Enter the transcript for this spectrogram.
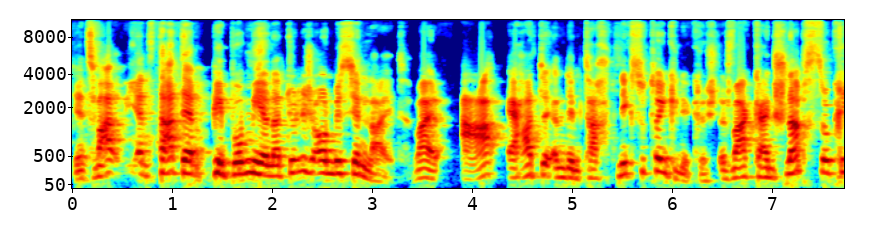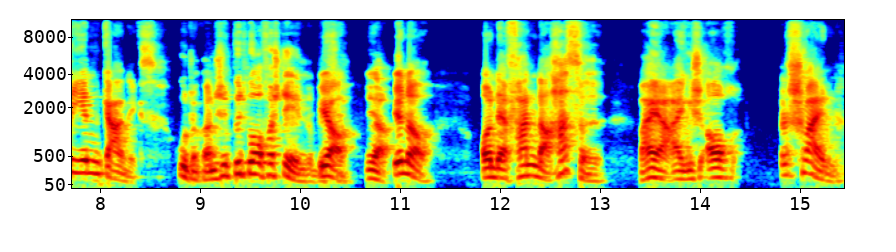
Jetzt war, jetzt tat der Pippo mir natürlich auch ein bisschen leid, weil A, er hatte an dem Tag nichts zu trinken gekriegt. Es war kein Schnaps zu kriegen, gar nichts. gut, da kann ich den Pitbull auch verstehen. Ja. Ja. Genau. Und der Van der Hassel war ja eigentlich auch ein Schwein.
